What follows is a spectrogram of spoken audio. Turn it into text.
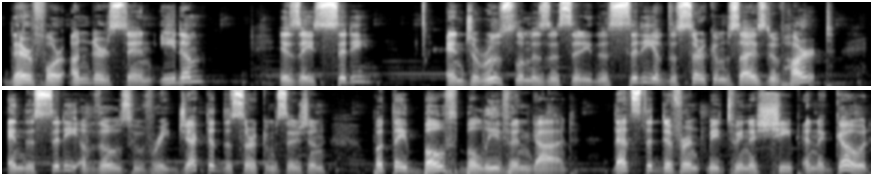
Therefore, understand Edom is a city and Jerusalem is the city, the city of the circumcised of heart and the city of those who've rejected the circumcision, but they both believe in God. That's the difference between a sheep and a goat.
